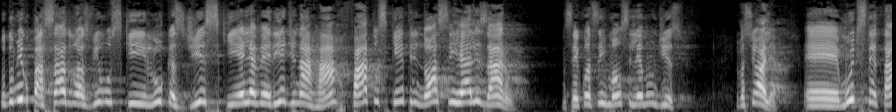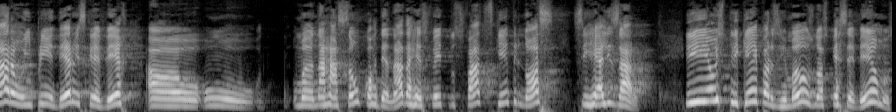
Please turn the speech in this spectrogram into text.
No domingo passado, nós vimos que Lucas diz que ele haveria de narrar fatos que entre nós se realizaram. Não sei quantos irmãos se lembram disso. Ele falou assim: olha, é, muitos tentaram, empreenderam escrever uma narração coordenada a respeito dos fatos que entre nós se realizaram. E eu expliquei para os irmãos, nós percebemos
